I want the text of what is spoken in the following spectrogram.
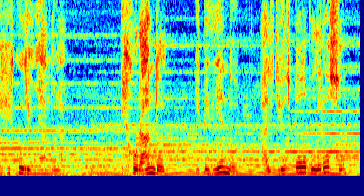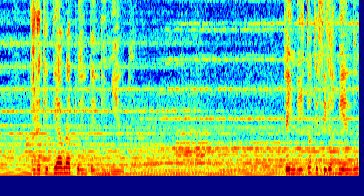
es escudriñándola, es orando y pidiendo al Dios Todopoderoso para que te abra tu entendimiento. Te invito a que sigas viendo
